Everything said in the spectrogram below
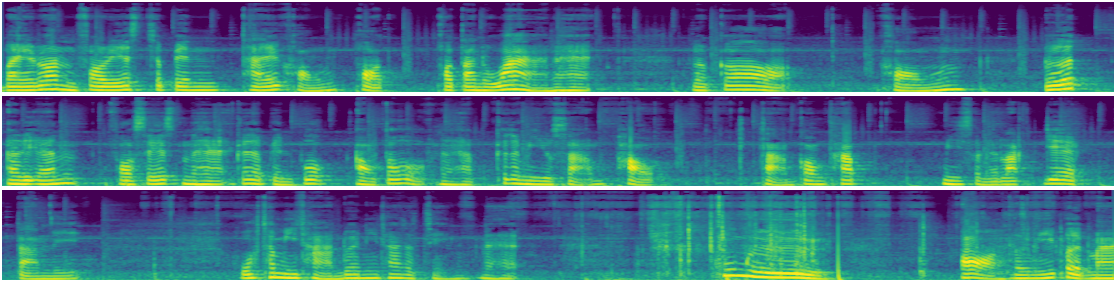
ไบรอนฟอเรสจะเป็นไทป์ของพอร์ตพอตาโนวานะฮะ แล้วก็ของ Earth Arian Forces นะฮะ ก็จะเป็นพวกอัลโตนะครับ ก็จะมีอยู่ 3 เผ่า 3 กองทัพ มีสัญลักษณ์แยกตามนี้ โหถ้ามีฐานด้วยนี่ถ้าจะเจ๋งนะฮะ คู่มืออ๋อตรงนี้เปิดมา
